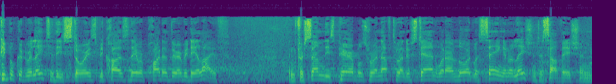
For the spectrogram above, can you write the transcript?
People could relate to these stories because they were part of their everyday life. And for some, these parables were enough to understand what our Lord was saying in relation to salvation,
